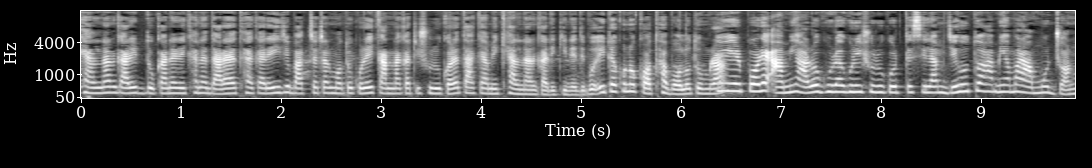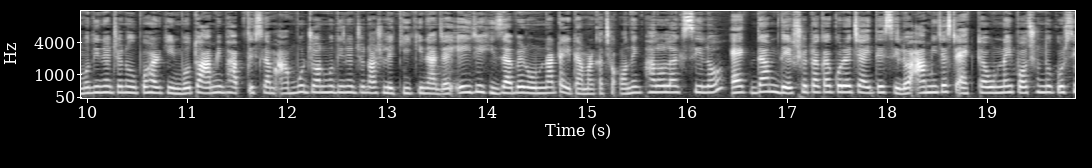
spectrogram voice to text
খেলনার গাড়ির দোকানের এখানে দাঁড়ায় থাকার, এই যে বাচ্চাটার মতো করে কান্নাকাটি শুরু করে, তাকে আমি খেলনার গাড়ি কিনে দেবো। এটা কোনো কথা বলো তোমরা? এরপরে আমি আরও ঘোরাঘুরি শুরু করতেছিলাম। যেহেতু আমি আমার আম্মুর জন্মদিনের জন্য উপহার কিনবো, তো আমি ভাবতেছিলাম, আম্মুর জন্মদিনের জন্য আসলে কি কিনা যায়? এই যে হিজাবের ওড়নাটা, এটা আমার কাছে অনেক ভালো লাগছিল। একদম দেড়শো টাকা করে চাইতেছিল। আমি জাস্ট একটা ওড়নাই পছন্দ করছি।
